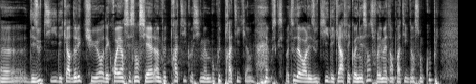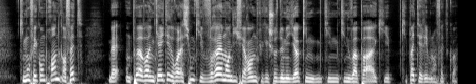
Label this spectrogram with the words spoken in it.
euh, des outils, des cartes de lecture, des croyances essentielles, un peu de pratique aussi, même beaucoup de pratique, hein, parce que c'est pas tout d'avoir les outils, les cartes, les connaissances, faut les mettre en pratique dans son couple, qui m'ont fait comprendre qu'en fait, ben, on peut avoir une qualité de relation qui est vraiment différente que quelque chose de médiocre, qui, qui, qui nous va pas, qui est, qui est pas terrible en fait. quoi.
